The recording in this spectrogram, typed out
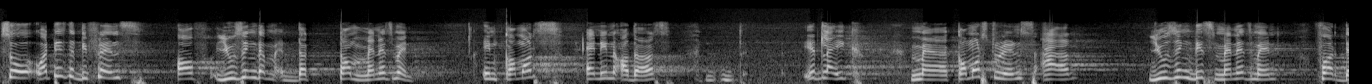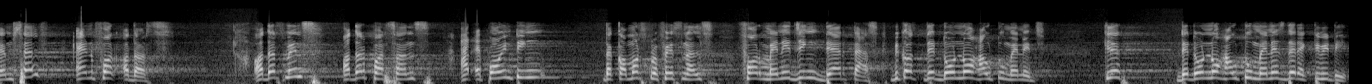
so what is the difference of using the, the term management in commerce and in others? It like commerce students are using this management for themselves and for others. Others means other persons are appointing the commerce professionals for managing their task because they don't know how to manage. Clear? They don't know how to manage their activity.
